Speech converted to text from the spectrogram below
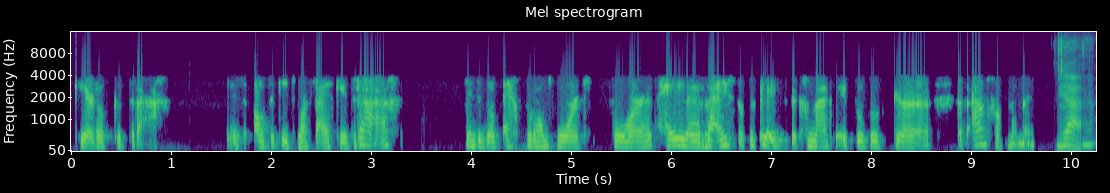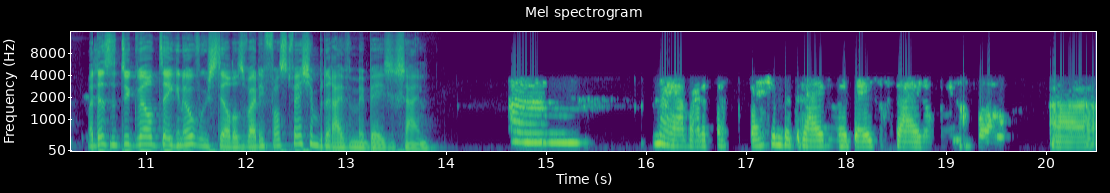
keer dat ik het draag. Dus als ik iets maar vijf keer draag, vind ik dat echt verantwoord voor het hele reis dat de kledingstuk gemaakt heeft tot het, uh, het aanschafmoment. Ja, maar dat is natuurlijk wel het tegenovergestelde als waar die fast fashion bedrijven mee bezig zijn. Um, nou ja, waar de fast fashion bedrijven mee bezig zijn, of in ieder geval uh,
